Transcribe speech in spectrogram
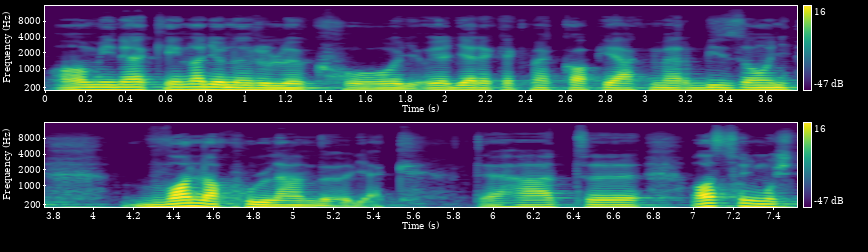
aminek én nagyon örülök, hogy, hogy a gyerekek megkapják, mert bizony vannak hullámvölgyek. Tehát az, hogy most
